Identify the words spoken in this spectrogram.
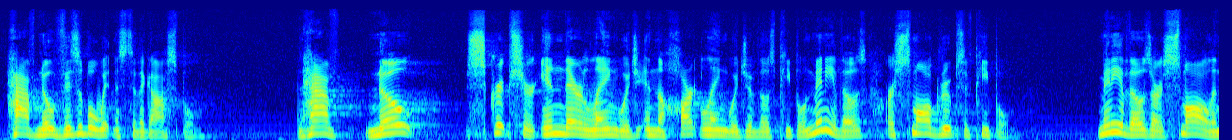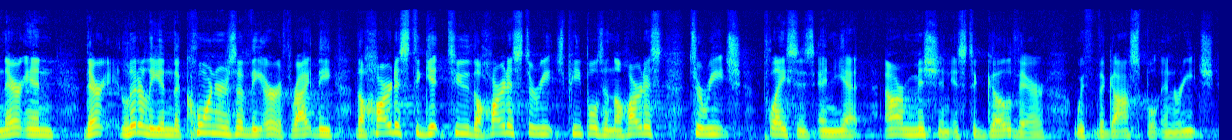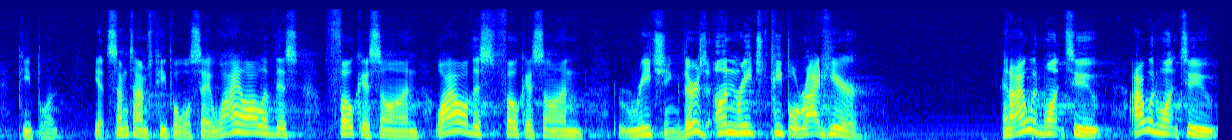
have no visible witness to the gospel and have no scripture in their language, in the heart language of those people. Many of those are small groups of people. Many of those are small and they're in they're literally in the corners of the earth, right? The, the hardest to get to, the hardest to reach peoples, and the hardest to reach places. And yet, our mission is to go there with the gospel and reach people. And yet, sometimes people will say, why all of this focus on, why all this focus on reaching? There's unreached people right here. And I would want to, I would want to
